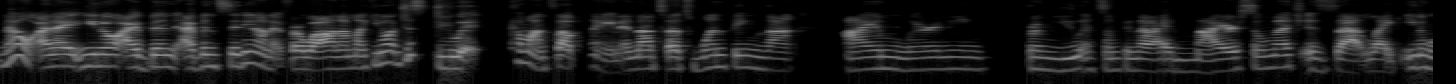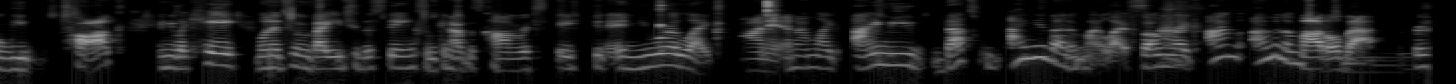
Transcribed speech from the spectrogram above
no, and I, you know, I've been I've been sitting on it for a while, and I'm like, you know what, just do it. Come on, stop playing. And that's that's one thing that I am learning from you, and something that I admire so much is that like even when we talk, and you're like, hey, wanted to invite you to this thing so we can have this conversation. And you were like on it. And I'm like, I need that's I need that in my life. So I'm like, I'm I'm gonna model that for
